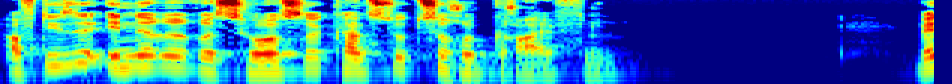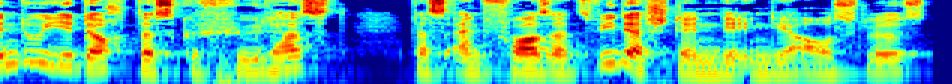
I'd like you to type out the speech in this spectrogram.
Auf diese innere Ressource kannst du zurückgreifen. Wenn du jedoch das Gefühl hast, dass ein Vorsatz Widerstände in dir auslöst,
